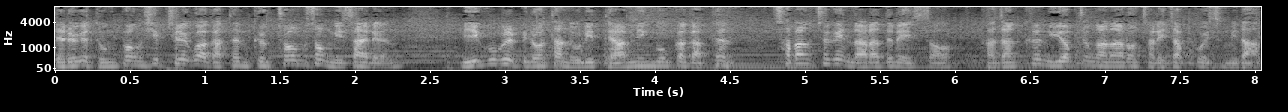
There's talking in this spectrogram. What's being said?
대륙의 둥펑 17과 같은 극초음속 미사일은 미국을 비롯한 우리 대한민국과 같은 서방적인 나라들에 있어 가장 큰 위협 중 하나로 자리 잡고 있습니다.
